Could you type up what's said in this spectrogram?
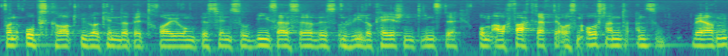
Von Obstkorb über Kinderbetreuung bis hin zu Visa-Service und Relocation-Dienste, um auch Fachkräfte aus dem Ausland anzuwerben.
